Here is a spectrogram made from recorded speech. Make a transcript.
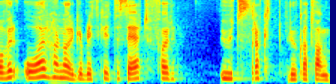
Over år har Norge blitt kritisert for utstrakt bruk av tvang.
